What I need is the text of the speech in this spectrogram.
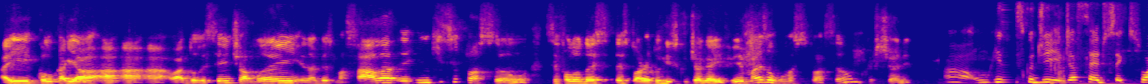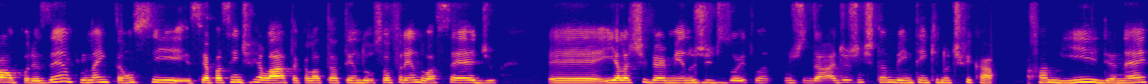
aí colocaria a, a, a, adolescente, a mãe na mesma sala. Em que situação? Você falou da, da história do risco de HIV, mais alguma situação, Cristiane? Ah, um risco de, de, assédio sexual, por exemplo, né? Então, se, se a paciente relata que ela está tendo, sofrendo assédio é, e ela tiver menos de 18 anos de idade, a gente também tem que notificar a família, né?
